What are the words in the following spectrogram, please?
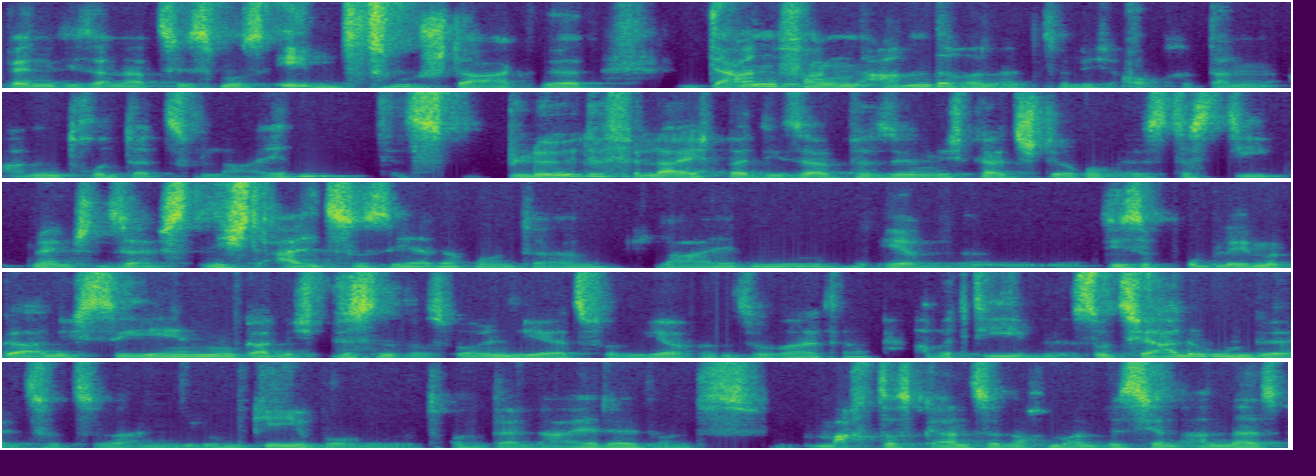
wenn dieser Narzissmus eben zu stark wird, dann fangen andere natürlich auch dann an, drunter zu leiden. Das Blöde vielleicht bei dieser Persönlichkeitsstörung ist, dass die Menschen selbst nicht allzu sehr darunter leiden bleiben, eher diese Probleme gar nicht sehen, gar nicht wissen, was wollen die jetzt von mir und so weiter. Aber die soziale Umwelt sozusagen, die Umgebung darunter leidet und macht das Ganze noch mal ein bisschen anders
